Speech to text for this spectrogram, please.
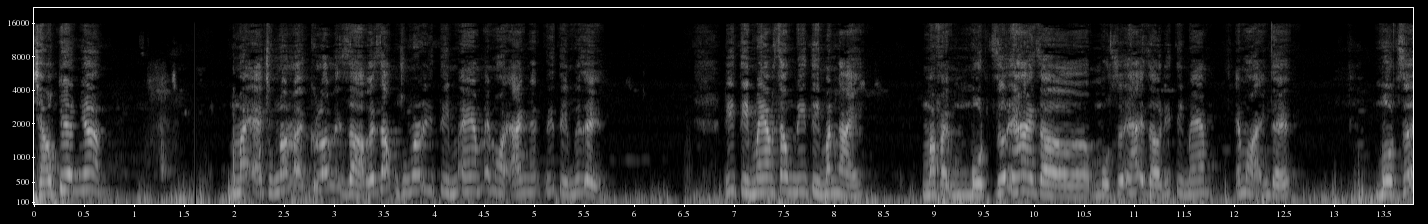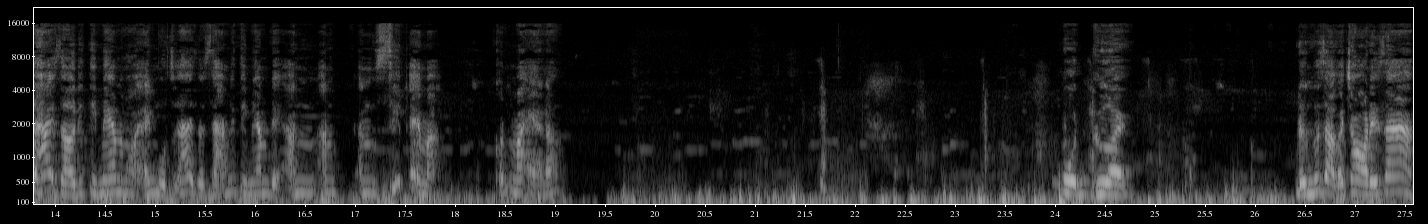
Chào tiên nhá. Mẹ chúng nó lại nó lại dở cái giọng chúng nó đi tìm em. Em hỏi anh đi tìm cái gì? Đi tìm em xong đi tìm ban ngày. Mà phải một rưỡi hai giờ, một rưỡi hai giờ đi tìm em. Em hỏi anh thế. Một rưỡi hai giờ đi tìm em em hỏi anh một rưỡi hai giờ sáng đi tìm em để ăn ăn ăn ship em à con mẹ nó. Buồn cười. Đừng có dở cái trò đấy ra.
